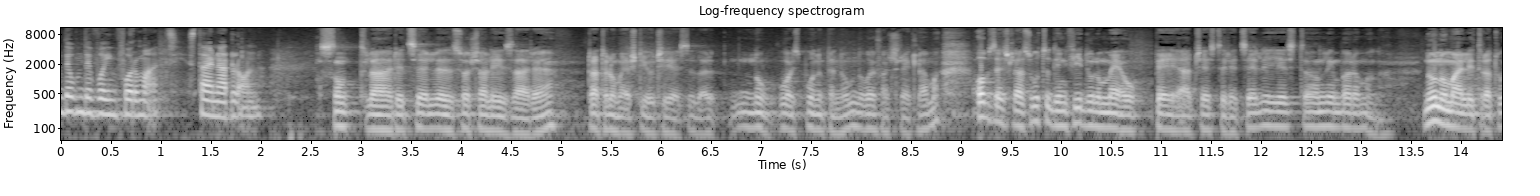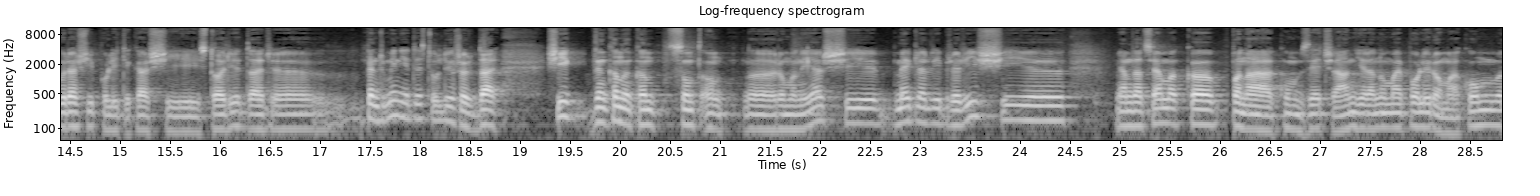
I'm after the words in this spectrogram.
De unde vă informați, Steiner Lon? Sunt la rețele de socializare, toată lumea știe ce este, dar nu voi spune pe nume, nu voi face reclamă. 80% din feed meu pe aceste rețele este în limba română. Nu numai literatura și politica și istorie, dar uh, pentru mine e destul de ușor. Dar și din când în când sunt în uh, România și merg la librării și uh, mi-am dat seama că până acum 10 ani era numai Polirom, acum uh,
